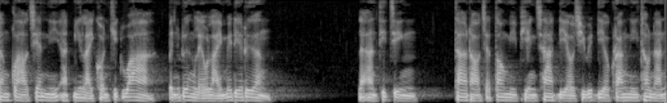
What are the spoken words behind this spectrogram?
คำกล่าวเช่นนี้อาจมีหลายคนคิดว่าเป็นเรื่องเหลวไหลไม่ได้เรื่อง และอันที่จริง ถ้าเราจะต้องมีเพียงชาติเดียวชีวิตเดียวครั้งนี้เท่านั้น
